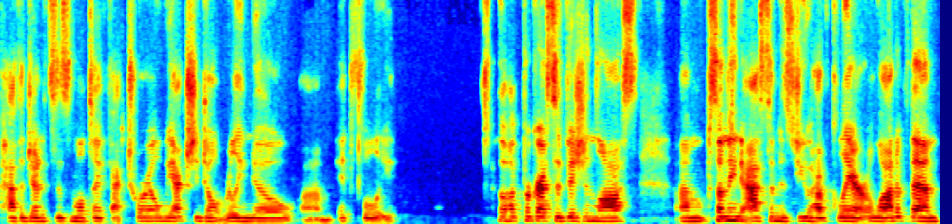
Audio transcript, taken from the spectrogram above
pathogenesis is multifactorial. We actually don't really know um, it fully. They'll have progressive vision loss. Um, something to ask them is, do you have glare? A lot of them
